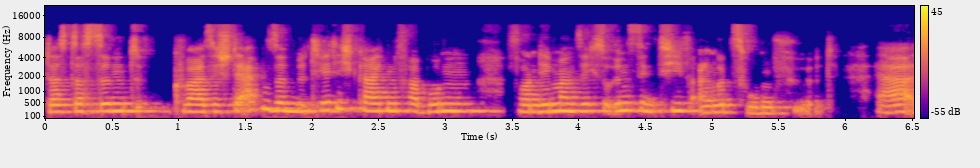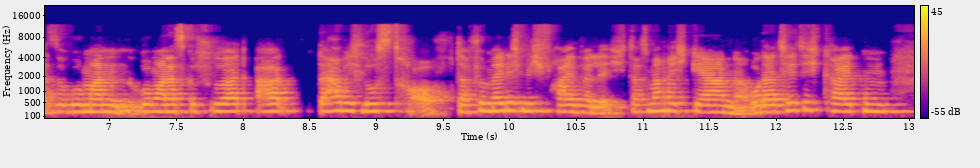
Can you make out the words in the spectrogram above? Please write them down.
dass das sind quasi Stärken sind mit Tätigkeiten verbunden, von denen man sich so instinktiv angezogen fühlt. Ja, also wo man, wo man das Gefühl hat, ah, da habe ich Lust drauf, dafür melde ich mich freiwillig, das mache ich gerne. Oder Tätigkeiten,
